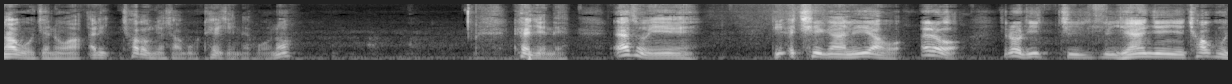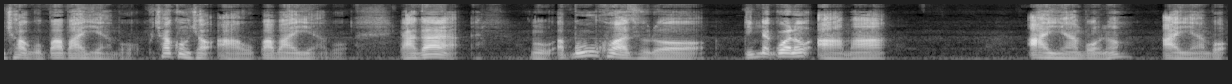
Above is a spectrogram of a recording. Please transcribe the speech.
နောက်ကိုကျွန်တော်ကအဲ့ဒီ6396ကိုထည့်ခြင်းတယ်ပေါ့နော်ထည့်ခြင်းတယ်အဲ့ဆိုရင်ဒီအခြေခံလေးရပေါ့အဲ့တော့ကျွန်တော်ဒီရန်ချင်း6ခွန်6ကိုပါပါရန်ပေါ့6ခွန်6အာကိုပါပါရန်ပေါ့ဒါကဟိုအပူးခွာဆိုတော့ဒီနှစ်ကွက်လုံးအာမှာအာယံပေါ့နော်အာယံပေါ့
